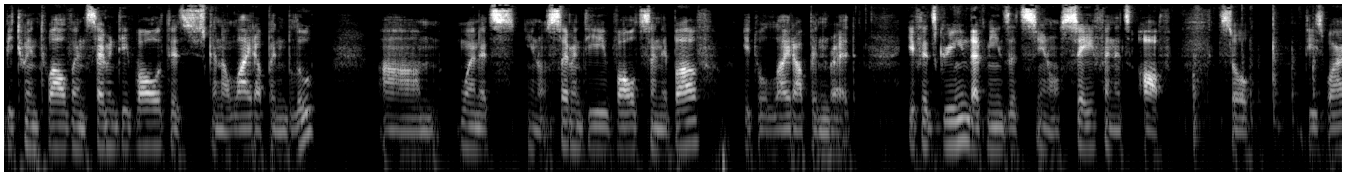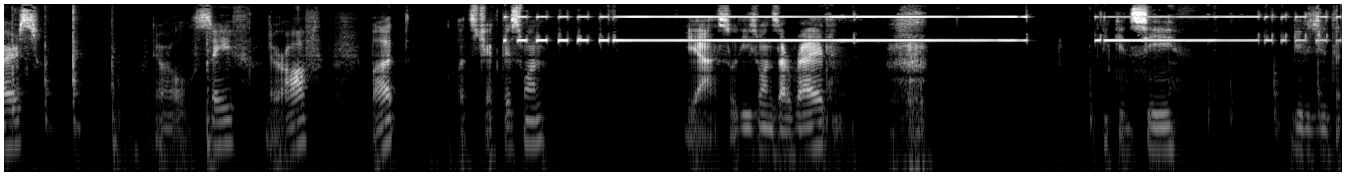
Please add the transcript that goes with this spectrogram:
between 12 and 70 volt it's just gonna light up in blue um, when it's you know 70 volts and above it will light up in red. If it's green that means it's you know safe and it's off. So these wires they're all safe they're off but let's check this one. Yeah so these ones are red. You can see gives you the,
